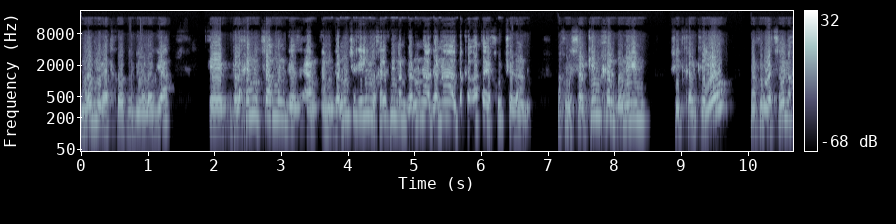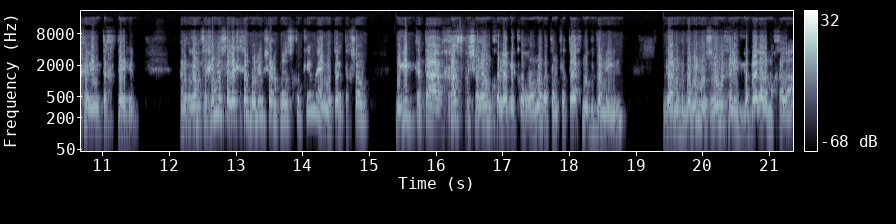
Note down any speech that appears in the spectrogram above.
מאוד מרתקות בביולוגיה, אה, ולכן נוצר מנגז... המנגנון שגילינו, חלק ממנגנון ההגנה על בקרת האיכות שלנו. אנחנו מסלקים חלבונים שהתקלקלו, ואנחנו מייצרים אחרים תחתיהם. אנחנו גם צריכים לסלק חלבונים שאנחנו לא זקוקים להם יותר. תחשוב, נגיד אתה חס ושלום חולה בקורונה ואתה מפתח נוגדנים, והנוגדנים עוזרים לך להתגבר על המחלה,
